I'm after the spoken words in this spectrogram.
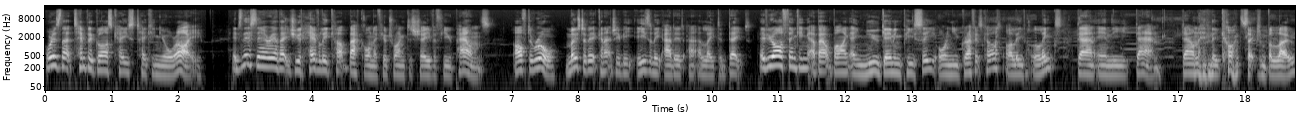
Or is that tempered glass case taking your eye? It's this area that you should heavily cut back on if you're trying to shave a few pounds. After all, most of it can actually be easily added at a later date. If you are thinking about buying a new gaming PC or a new graphics card, I'll leave links down in the Dan down in the comment section below.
